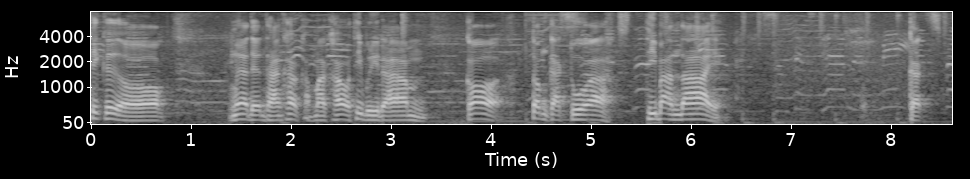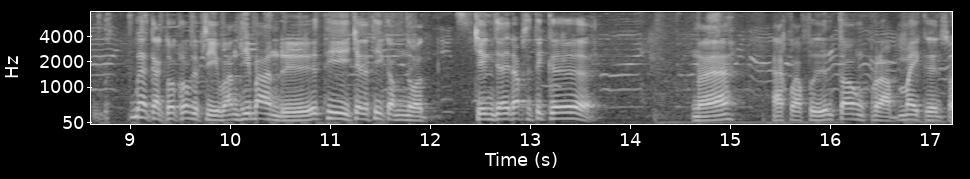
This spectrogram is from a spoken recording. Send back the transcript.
ติกเกอร์ออก เมื่อเดินทางเข้ากลับมาเข้าที่บุรีรัมย์ก็ต้องกักตัวที่บ้านได้ กักเมื่อกักตัวครบ 14 วันที่บ้านหรือที่เจ้าหน้าที่กำหนด จึงจะได้รับสติกเกอร์นะหากฝ่าฝืนต้องปรับไม่เกิน 2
